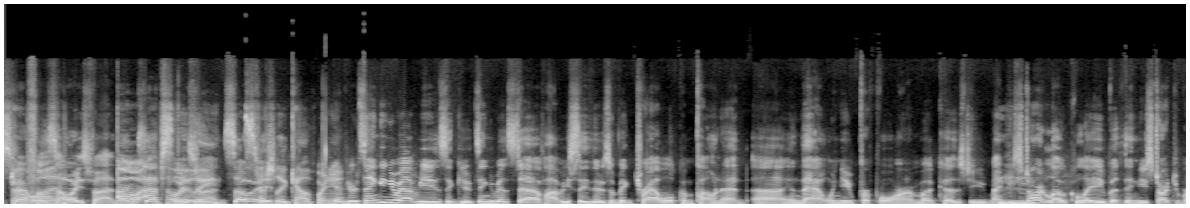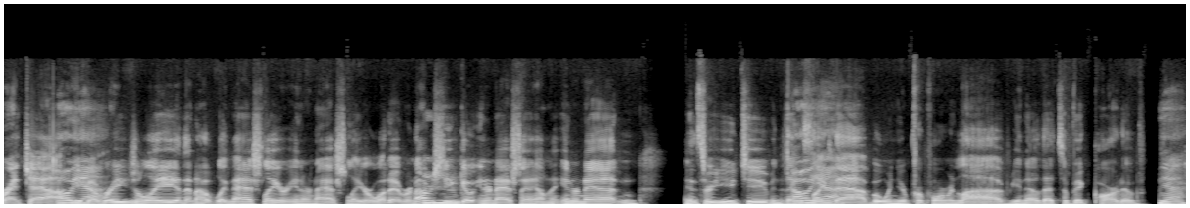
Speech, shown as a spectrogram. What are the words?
so travel fun. is always fun. oh, That's, always absolutely, fun. So if- especially California. If you're thinking about music, you're thinking about stuff. Obviously, there's a big travel component uh, in that when you perform because you maybe Mhm. start locally, but then you start to branch out. Oh, you yeah. go regionally and then hopefully nationally or internationally or whatever. And obviously, Mm-hmm. you can go internationally on the internet and and through YouTube and things Oh, like yeah. that. But when you're performing live, you know that's a big part of yeah.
